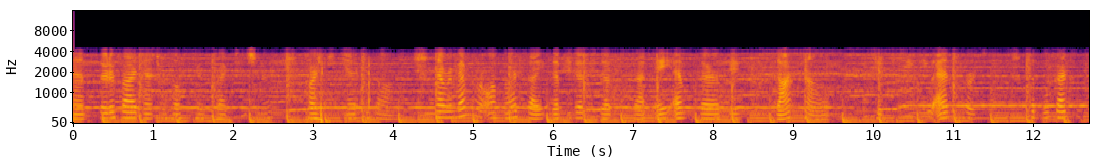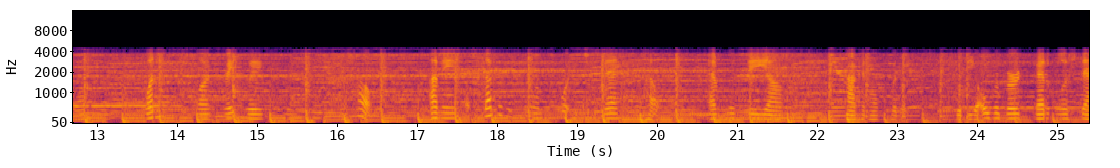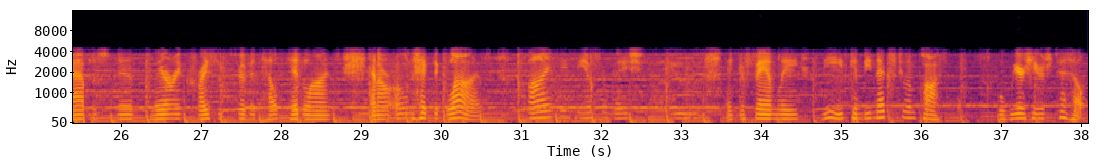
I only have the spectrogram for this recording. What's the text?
and certified natural health care practitioner, Parthenia Izzard. Now remember on my site, www.amtherapies.com, you can preview and purchase the book I co-authored, 101 Great Ways to Improve Your Health. I mean, nothing is more important than your health. And with the, um, how can I put it, with the overburdened medical establishment, glaring crisis-driven health headlines, and our own hectic lives, finding the information you and your family need can be next to impossible. But we're here to help.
